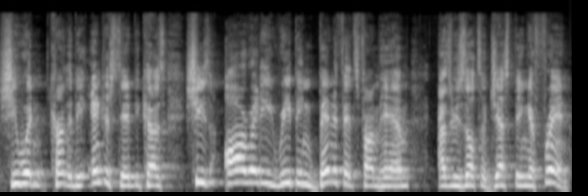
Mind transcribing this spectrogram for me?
she wouldn't currently be interested because she's already reaping benefits from him as a result of just being a friend.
